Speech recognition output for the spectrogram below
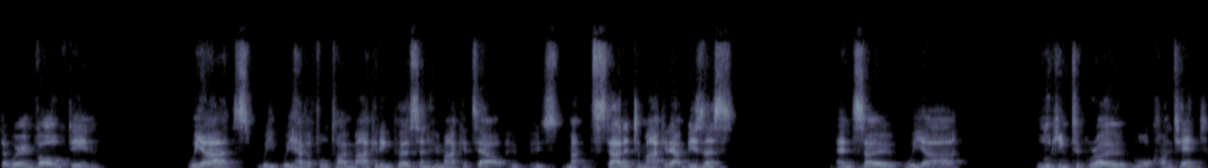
that we're involved in we are we we have a full-time marketing person who markets our who who's started to market our business. And so we are looking to grow more content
